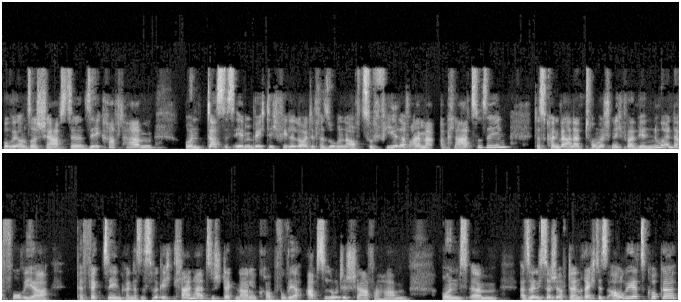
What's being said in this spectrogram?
wo wir unsere schärfste Sehkraft haben. Und das ist eben wichtig. Viele Leute versuchen auch zu viel auf einmal klar zu sehen. Das können wir anatomisch nicht, weil wir nur in der Fovea perfekt sehen können. Das ist wirklich kleiner als ein Stecknadelkopf, wo wir absolute Schärfe haben. Und ähm, also wenn ich zum Beispiel auf dein rechtes Auge jetzt gucke,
